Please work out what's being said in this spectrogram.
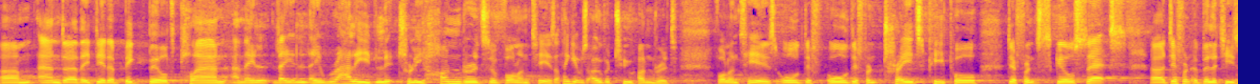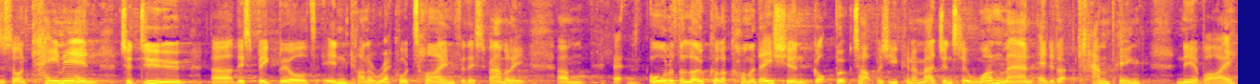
um, and uh, they did a big build plan and they, they, they, rallied literally hundreds of volunteers. I think it was over 200 volunteers, all, all different tradespeople, different skill sets, uh, different abilities and so on, came in to do uh, this big build in kind of record time for this family. Um, uh, all of the local accommodation got booked up, as you can imagine. So one man ended up camping nearby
